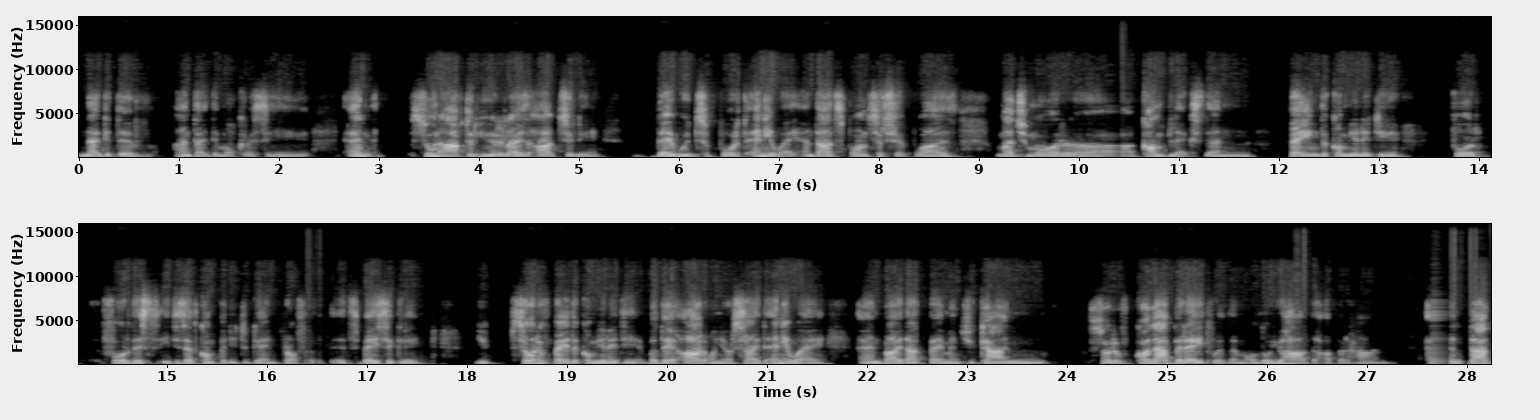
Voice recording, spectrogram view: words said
negative anti-democracy. And soon after you realize actually they would support anyway. And that sponsorship was much more uh, complex than paying the community for for this EDZ company to gain profit. It's basically you sort of pay the community, but they are on your side anyway. And by that payment, you can sort of collaborate with them, although you have the upper hand. And that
